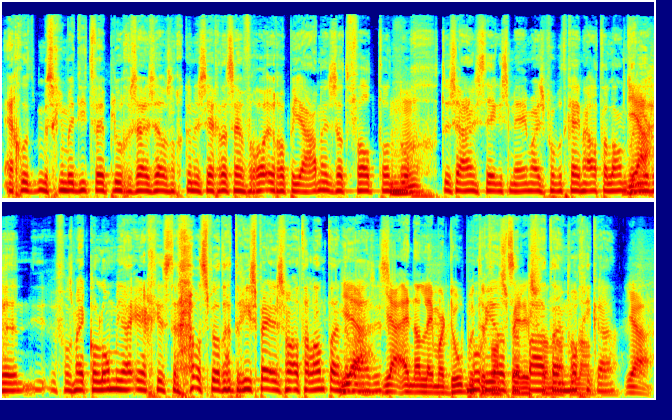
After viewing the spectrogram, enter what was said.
En goed, misschien bij die twee ploegen zou je zelfs nog kunnen zeggen dat zijn vooral Europeanen. Dus dat valt dan Mhm. nog tussen aanstekens mee. Maar als je bijvoorbeeld kijkt naar Atalanta, Ja. die hebben volgens mij Colombia eergisteravond speelt er drie spelers van Atalanta aan de Ja, basis. ja, en alleen maar doelpunten van spelers Zapata van en Atalanta. Mojica. Ja,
